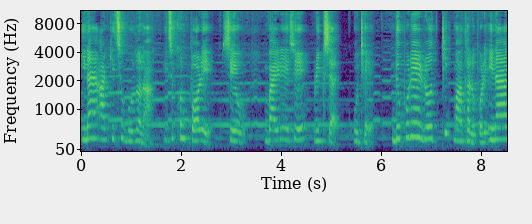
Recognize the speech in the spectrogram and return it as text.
ইনায় আর কিছু বলল না। কিছুক্ষণ পরে সেও বাইরে এসে রিক্সায় উঠে। দুপুরের রোদ ঠিক মাথার উপরে। ইনায়া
